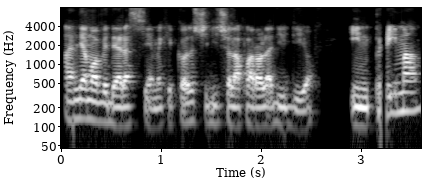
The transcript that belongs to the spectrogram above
Andiamo a vedere assieme che cosa ci dice la parola di Dio in prima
